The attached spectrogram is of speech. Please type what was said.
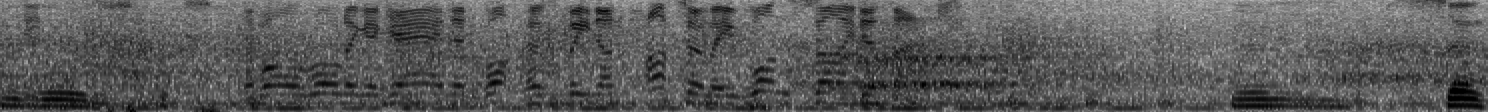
6. The ball rolling again in what has been an utterly one-sided match. Um, 6.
